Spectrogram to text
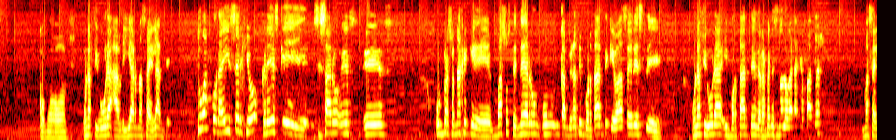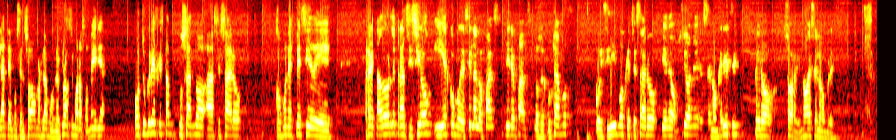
como una figura a brillar más adelante. ¿Tú vas por ahí, Sergio? ¿Crees que Cesaro es, es un personaje que va a sostener un, un campeonato importante, que va a ser este una figura importante, de repente si no lo gana en Backlash, más adelante pues en SummerSlam o en el próximo WrestleMania, o tú crees que están usando a Cesaro como una especie de retador de transición y es como decirle a los fans, miren fans, los escuchamos, coincidimos que Cesaro tiene opciones, se lo merece, pero sorry, no es el hombre.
